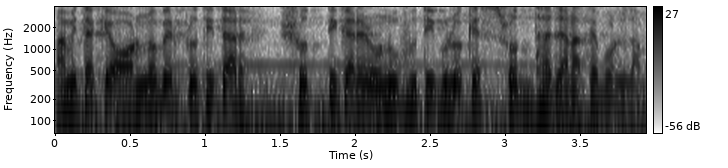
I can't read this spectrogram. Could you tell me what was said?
আমি তাকে অর্ণবের প্রতি তার সত্যিকারের অনুভূতিগুলোকে শ্রদ্ধা জানাতে বললাম।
